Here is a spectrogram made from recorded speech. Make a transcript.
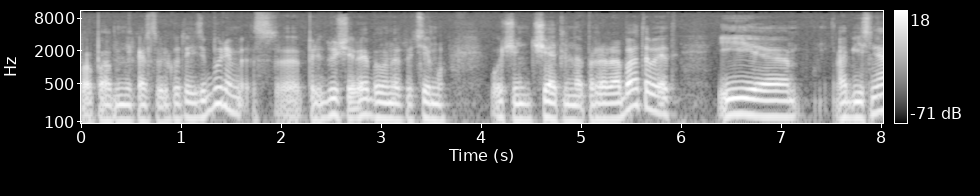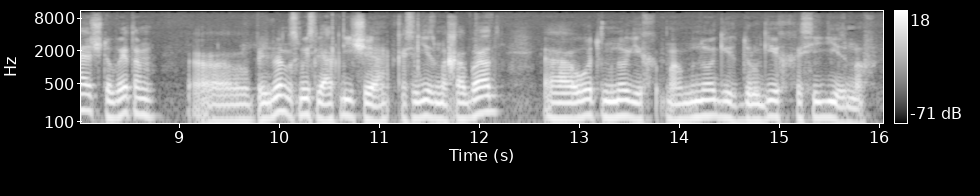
в, мне кажется, в Ликуте Бурем, предыдущий рэб, он эту тему очень тщательно прорабатывает и э, объясняет, что в этом э, в определенном смысле отличие хасидизма Хабад э, от многих, многих других хасидизмов –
